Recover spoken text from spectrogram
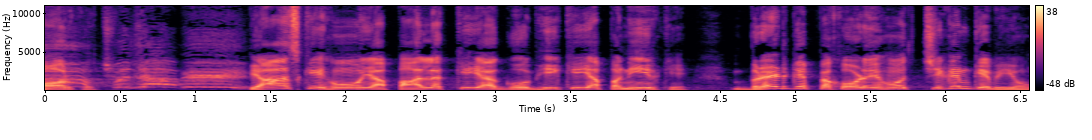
और कुछ। प्याज के हों या पालक के या गोभी के या पनीर के ब्रेड के पकौड़े हों चिकन के भी हों।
